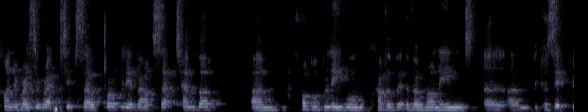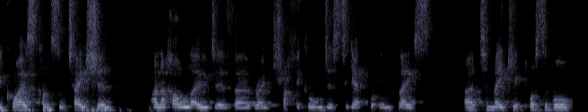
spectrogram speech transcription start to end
kind of resurrect itself probably about September. Um, probably will have a bit of a run in uh, um, because it requires consultation and a whole load of uh, road traffic orders to get put in place uh, to make it possible.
